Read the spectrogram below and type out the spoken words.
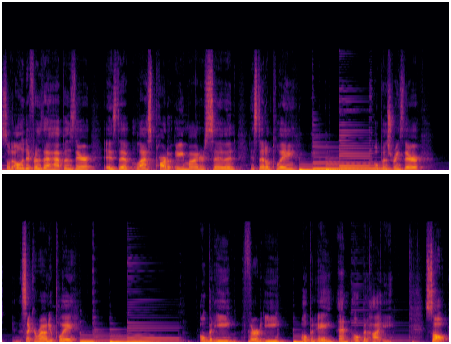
So the only difference that happens there is the last part of A minor 7, instead of playing open strings there. In the second round, you play open E, third E, open A, and open high E. So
